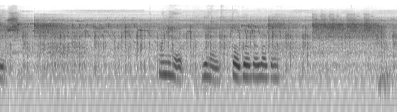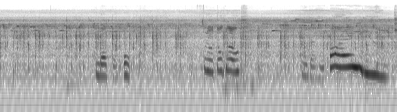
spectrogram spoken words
This. On. Go, go, go, go, go. Oh. A little close. I got hit by huge.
